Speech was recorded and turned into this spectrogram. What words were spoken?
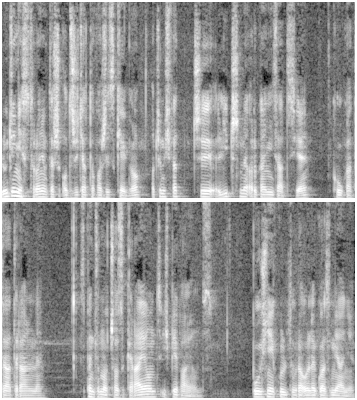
Ludzie nie stronią też od życia towarzyskiego, o czym świadczy liczne organizacje, kółka teatralne. Spędzano czas grając i śpiewając. Później kultura uległa zmianie.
